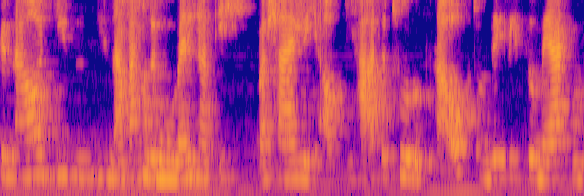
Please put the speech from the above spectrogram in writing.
genau diese, diesen erwachenden Moment habe ich wahrscheinlich auf die harte Tour gebraucht, um wirklich zu merken,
